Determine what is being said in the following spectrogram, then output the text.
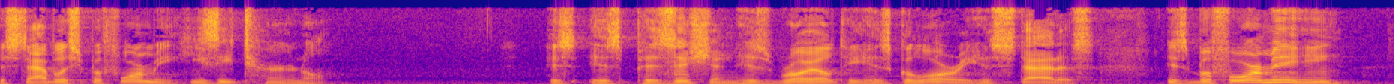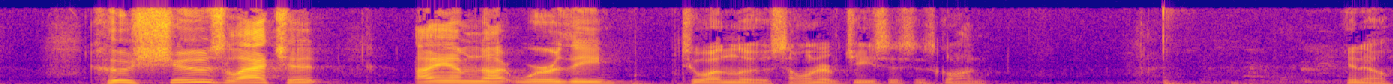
established before me. He's eternal. His, his position, his royalty, his glory, his status is before me, whose shoes latchet I am not worthy to unloose. I wonder if Jesus is gone you know,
